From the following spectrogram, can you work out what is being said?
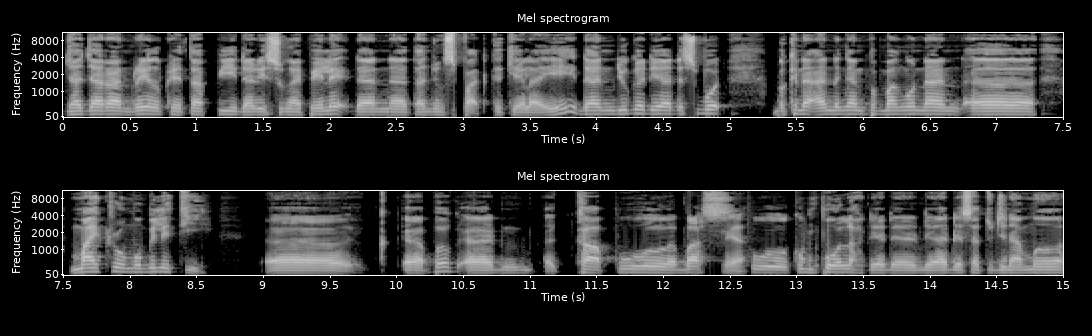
jajaran rel kereta api dari Sungai Pelek dan uh, Tanjung Sepat ke KLIA dan juga dia ada sebut berkenaan dengan pembangunan uh, micro mobility uh, apa uh, carpool bus yeah. pool kumpul lah dia ada dia ada satu jenama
